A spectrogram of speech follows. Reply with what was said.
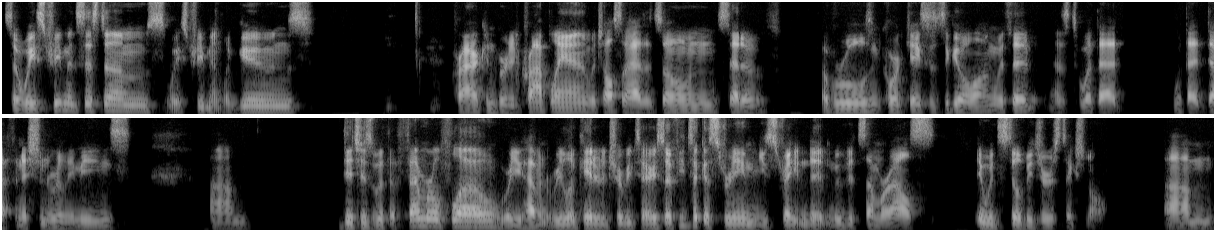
So waste treatment systems, waste treatment lagoons, prior converted cropland, which also has its own set of, of rules and court cases to go along with it as to what that what that definition really means. Um, ditches with ephemeral flow, where you haven't relocated a tributary. So if you took a stream and you straightened it and moved it somewhere else, it would still be jurisdictional. Um,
